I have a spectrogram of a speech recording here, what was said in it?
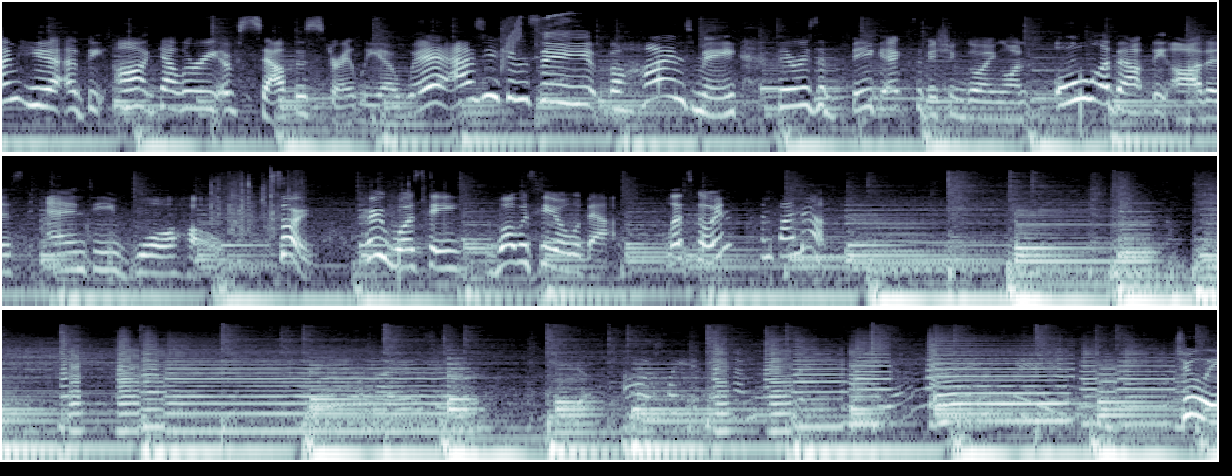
I'm here at the Art Gallery of South Australia, where, as you can see behind me, there is a big exhibition going on all about the artist Andy Warhol. So, who was he? What was he all about? Let's go in and find out.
